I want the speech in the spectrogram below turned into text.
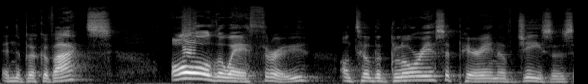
in the book of Acts, all the way through until the glorious appearing of Jesus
